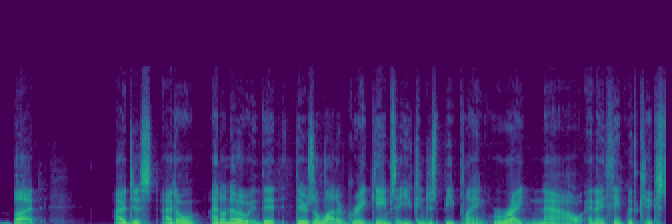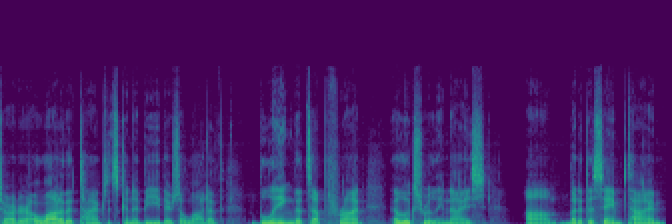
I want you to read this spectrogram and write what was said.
but I just I don't I don't know that there's a lot of great games that you can just be playing right now, and I think with Kickstarter, a lot of the times it's going to be there's a lot of bling that's up front that looks really nice, um, but at the same time,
